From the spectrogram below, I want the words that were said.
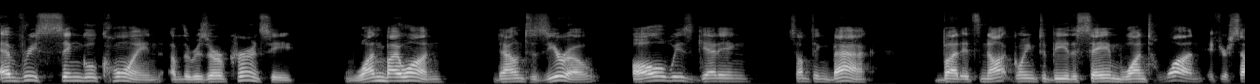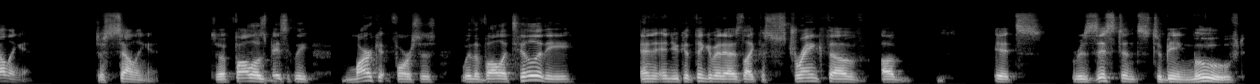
every single coin of the reserve currency one by one down to zero, always getting something back, but it's not going to be the same one to one if you're selling it, just selling it. So it follows basically market forces with a volatility, and, and you can think of it as like the strength of, of its resistance to being moved,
